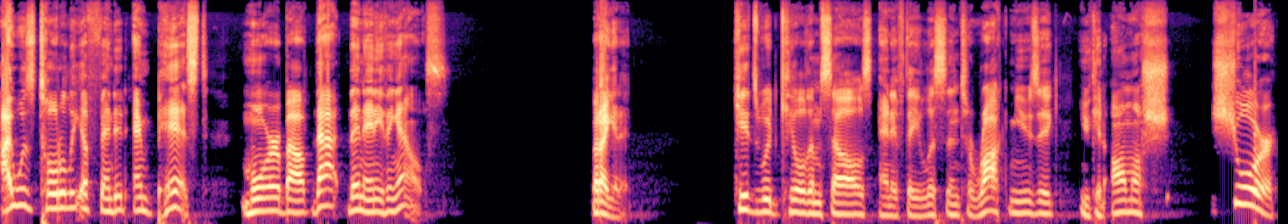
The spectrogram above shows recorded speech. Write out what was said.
I was totally offended and pissed more about that than anything else. But I get it kids would kill themselves. And if they listened to rock music, you can almost sh- sure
